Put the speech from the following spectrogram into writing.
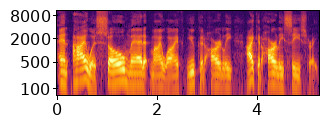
And I was so mad at my wife, you could hardly, I could hardly see straight.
